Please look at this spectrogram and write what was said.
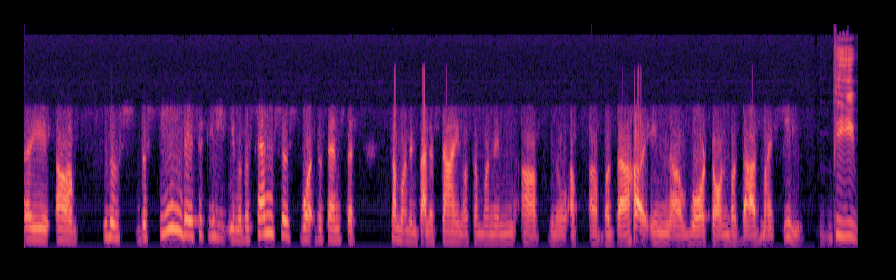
a um, you know the scene basically you know the sense is what the sense that someone in Palestine or someone in uh, you know uh, uh, Baghdad in uh, war-torn Baghdad might feel. The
